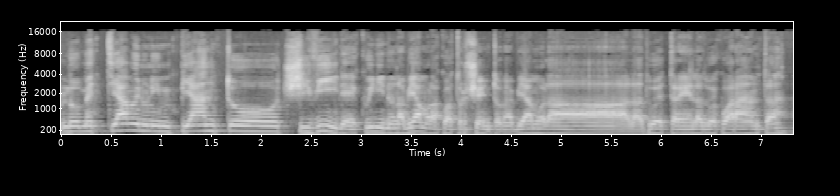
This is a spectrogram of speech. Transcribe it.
lo mettiamo in un impianto civile, quindi non abbiamo la 400, ma abbiamo la, la 230, la 240?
